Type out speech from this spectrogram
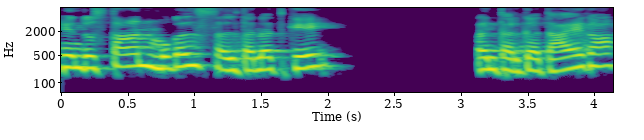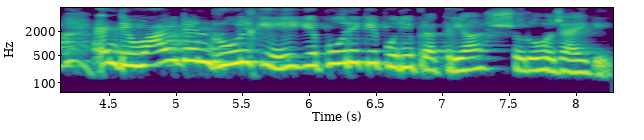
हिंदुस्तान मुगल सल्तनत के अंतर्गत आएगा एंड डिवाइड एंड रूल की ये पूरी की पूरी प्रक्रिया शुरू हो जाएगी।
